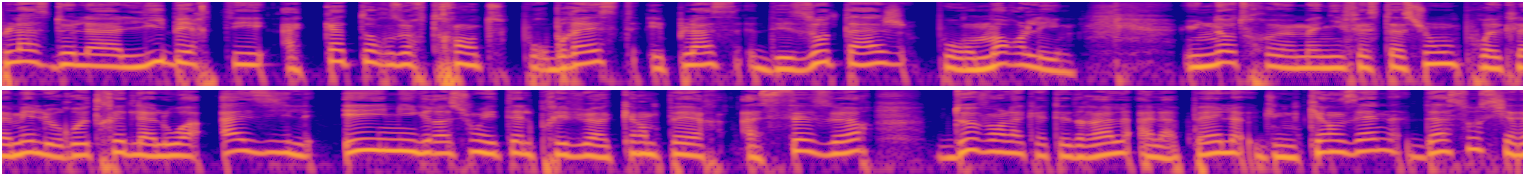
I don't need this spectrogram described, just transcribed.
place de la Liberté à 14h30 pour Brest et place des otages pour Morlaix. Une autre manifestation pour réclamer le retrait de la loi asile et immigration est-elle prévue à Quimper à 16h devant la cathédrale à l'appel d'une quinzaine d'associations.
